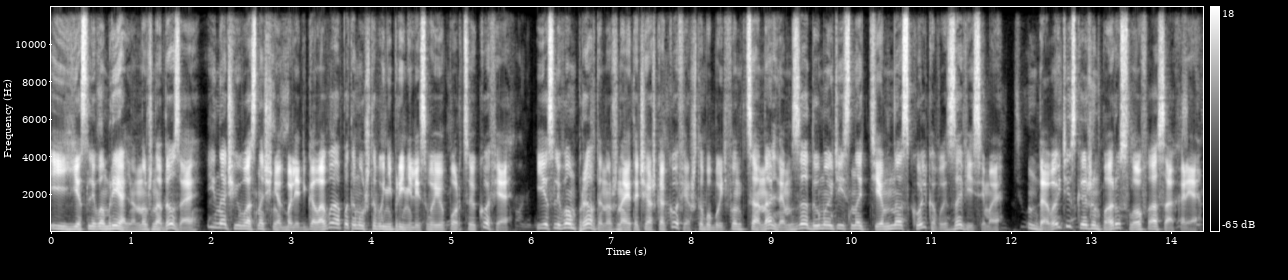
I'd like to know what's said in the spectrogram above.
И если вам реально нужна доза, иначе у вас начнет болеть голова, потому что вы не приняли свою порцию кофе, если вам правда нужна эта чашка кофе, чтобы быть функциональным, задумайтесь над тем, насколько вы зависимы. Давайте скажем пару слов о сахаре.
